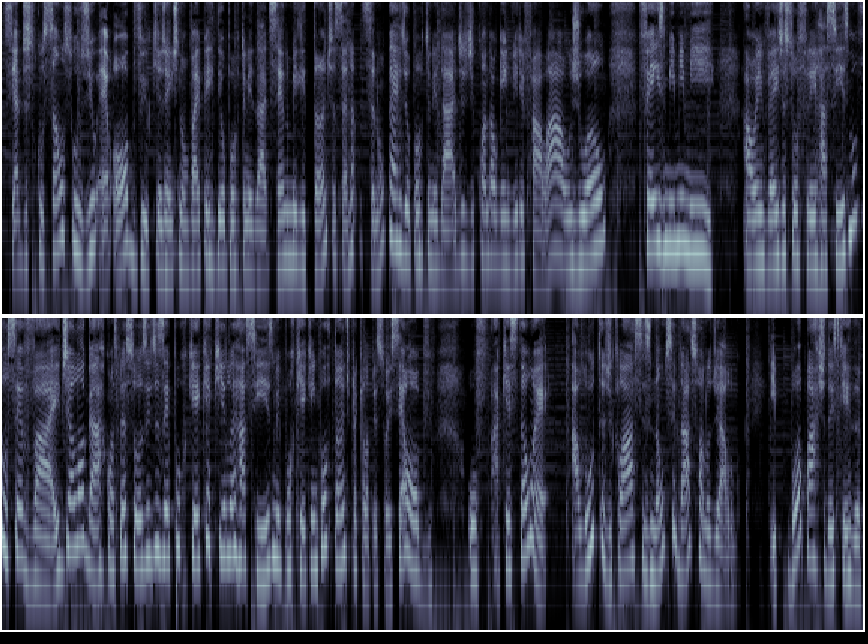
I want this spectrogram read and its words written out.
Se a discussão surgiu, é óbvio que a gente não vai perder oportunidade. Sendo militante, você não, você não perde oportunidade de quando alguém vira e fala: ah, o João fez mimimi. Ao invés de sofrer racismo, você vai dialogar com as pessoas e dizer por que, que aquilo é racismo e por que, que é importante para aquela pessoa. Isso é óbvio. O, a questão é: a luta de classes não se dá só no diálogo. E boa parte da esquerda,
